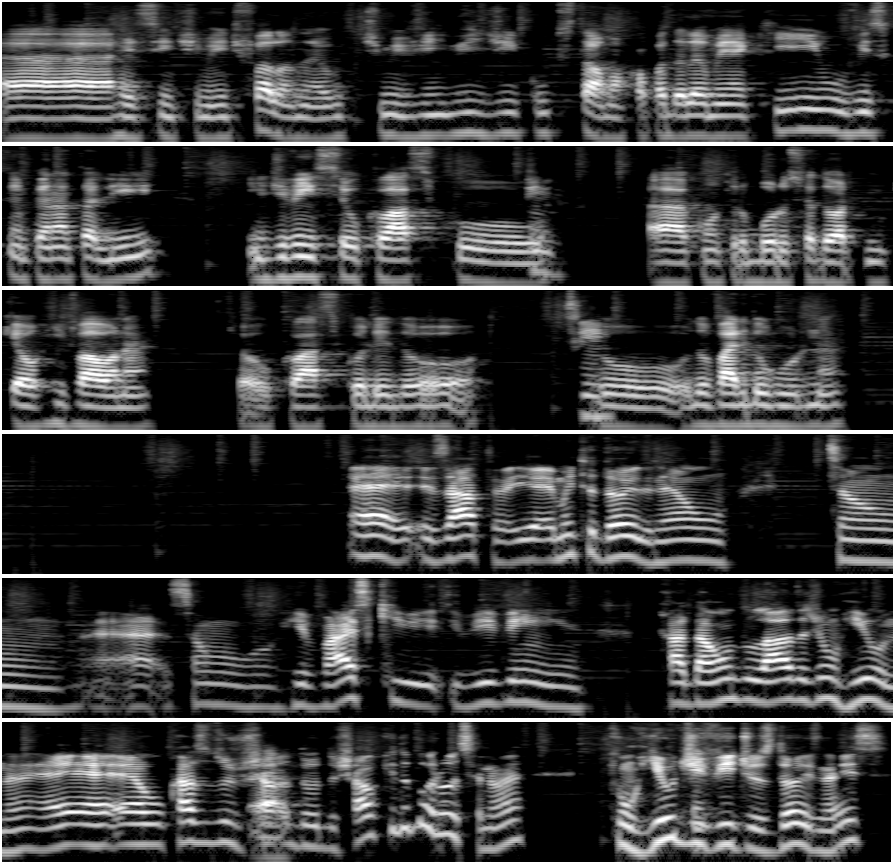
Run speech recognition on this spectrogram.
Uh, recentemente falando, né? O time vive de conquistar uma Copa da Alemanha aqui, um vice-campeonato ali e de vencer o clássico uh, contra o Borussia Dortmund, que é o rival, né? Que é o clássico ali do, do, do, Vale do Ruhr, né? É, exato. E é muito doido, né? Um, são, é, são rivais que vivem cada um do lado de um rio, né? É, é, é o caso do, é. do, do Schalke e do Borussia, não é? Que um rio divide os dois, não é isso?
